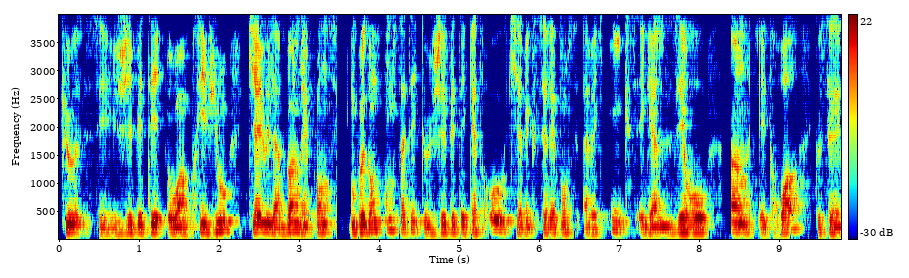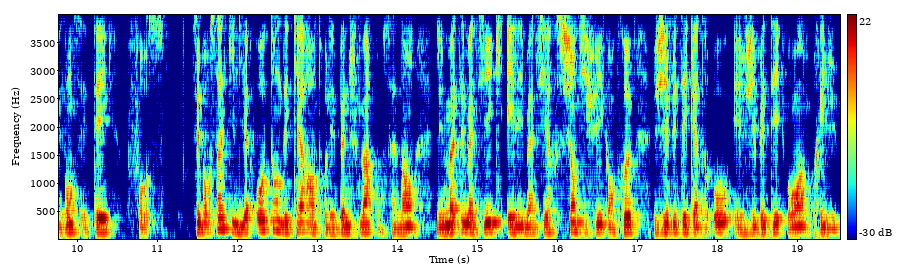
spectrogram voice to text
que c'est GPT-O1 Preview qui a eu la bonne réponse. On peut donc constater que GPT-4o, qui avec ses réponses avec x égale 0, 1 et 3, que ses réponses étaient fausses. C'est pour ça qu'il y a autant d'écart entre les benchmarks concernant les mathématiques et les matières scientifiques entre GPT-4o et GPT-o1 Preview.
